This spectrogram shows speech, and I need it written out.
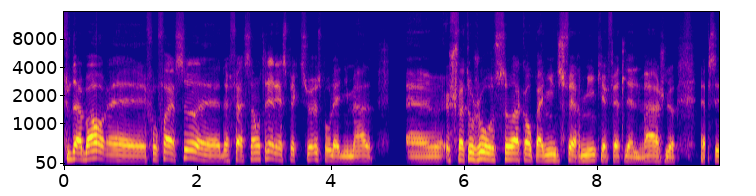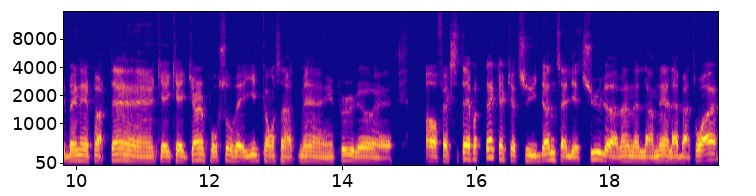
Tout d'abord, il faut faire ça de façon très respectueuse pour l'animal. Euh, je fais toujours ça accompagné du fermier qui a fait l'élevage. Euh, c'est bien important euh, qu'il y ait quelqu'un pour surveiller le consentement un peu. Là. Ah, fait que c'est important que tu lui donnes sa laitue là, avant de l'emmener à l'abattoir,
